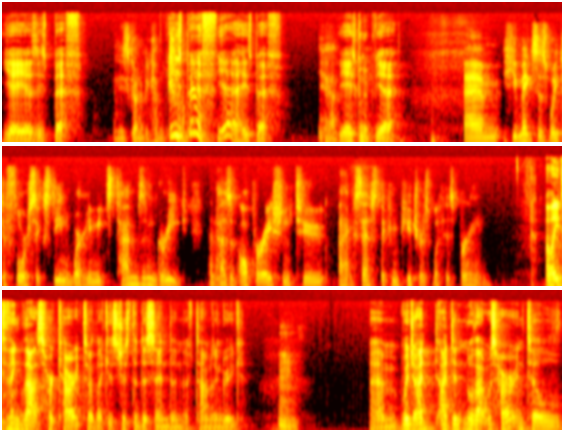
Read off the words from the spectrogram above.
Yeah, he is. He's Biff. and he's going to become Trump. He's Trump. Biff. Yeah, he's Biff. Yeah. Yeah, he's gonna. Yeah. Um, he makes his way to floor 16, where he meets Tamsin Greig and has an operation to access the computers with his brain. I like to think that's her character. Like it's just a descendant of Tamsin Greig. Hmm. Um, which I I didn't know that was her until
